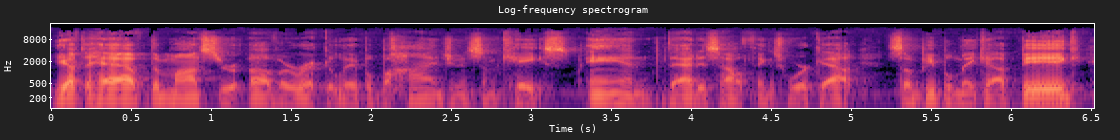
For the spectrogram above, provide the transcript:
you have to have the monster of a record label behind you in some case, and that is how things work out. Some people make out big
